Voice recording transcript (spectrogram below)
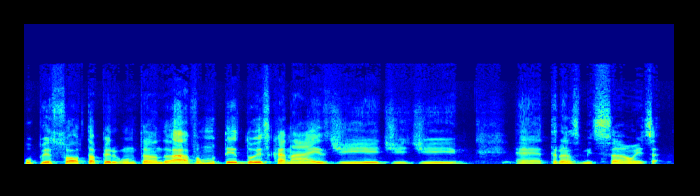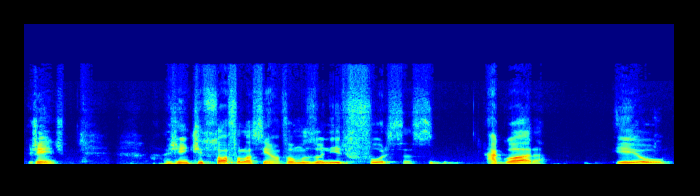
O pessoal tá perguntando, ah, vamos ter dois canais de, de, de é, transmissão, etc. Gente, a gente só falou assim, ó, vamos unir forças. Agora, eu,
